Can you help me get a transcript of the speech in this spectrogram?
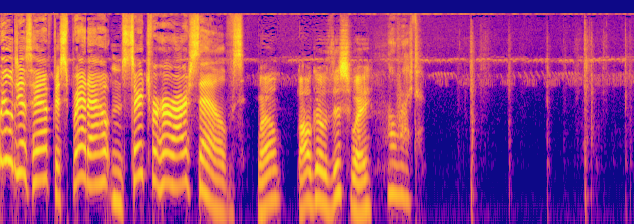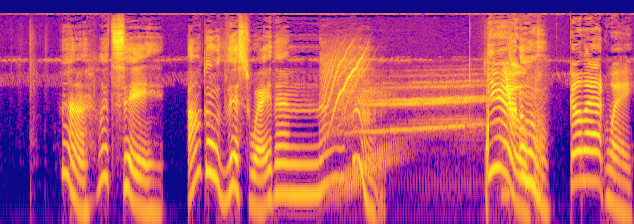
we'll just have to spread out and search for her ourselves. Well, I'll go this way. All right. Huh, let's see. I'll go this way, then. uh, Hmm. You! Oh, Go that way.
